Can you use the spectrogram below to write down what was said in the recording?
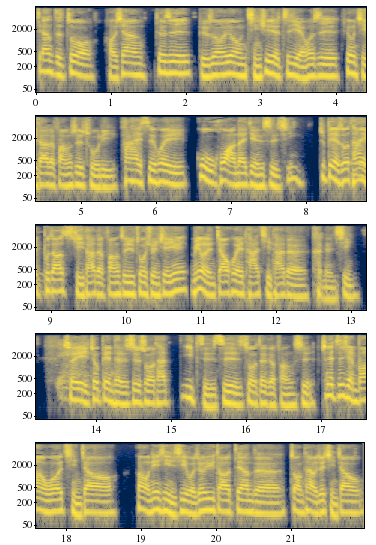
这样子做，好像就是比如说用情绪的字眼，或是用其他的方式处理，他还是会固化那件事情。就变成说他也不知道其他的方式去做宣泄，嗯，因为没有人教会他其他的可能性，所以就变成是说他一直是做这个方式。所以之前包含我请教，刚我念心理系，我就遇到这样的状态，我就请教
